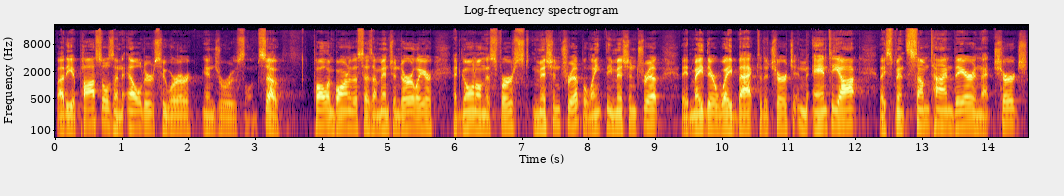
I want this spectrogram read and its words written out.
by the apostles and elders who were in Jerusalem. So, Paul and Barnabas, as I mentioned earlier, had gone on this first mission trip, a lengthy mission trip. They had made their way back to the church in Antioch. They spent some time there in that church,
